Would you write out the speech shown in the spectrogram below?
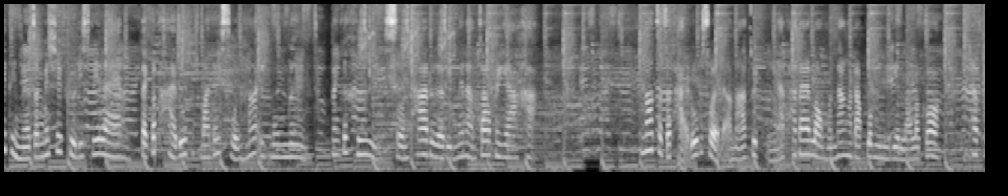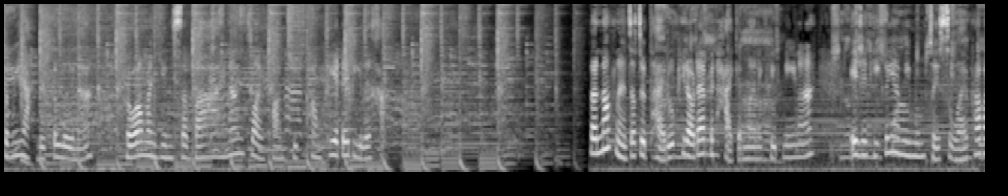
ที่ถึงแม้จะไม่ใช่ฟิลดิสนีย์แลนด์แต่ก็ถ่ายรูปออกมาได้สวยมากอีกมุมหนึ่ง นั่นก็คือโซนท่าเรือริมแม่น้ำเจ้าพระยาค่ะ นอกจากจะถ่ายรูปสวยแล้วนะ จุดเนี้ยถ้าได้ลองมานั่งรับลมเย็นๆแล้วแล้วก็แทบจะไม่อยากลุกกันเลยนะ เพราะว่ามันเย็นสบายนั่งปล่อยความคิดความเครียดได้ดีเลยค่ะ และนอกเหนือจากจุดถ่ายรูปที่เราได้ไปถ่ายกันมาในคลิปนี้นะ AJT ก็ยังมีมุมสวยๆ ภาพ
